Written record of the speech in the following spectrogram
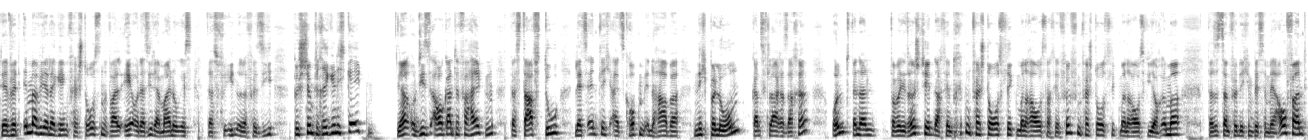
der wird immer wieder dagegen verstoßen, weil er oder sie der Meinung ist, dass für ihn oder für sie bestimmte Regeln nicht gelten. Ja, und dieses arrogante Verhalten, das darfst du letztendlich als Gruppeninhaber nicht belohnen, ganz klare Sache. Und wenn dann weil bei dir drin steht, nach dem dritten Verstoß fliegt man raus, nach dem fünften Verstoß fliegt man raus, wie auch immer. Das ist dann für dich ein bisschen mehr Aufwand.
